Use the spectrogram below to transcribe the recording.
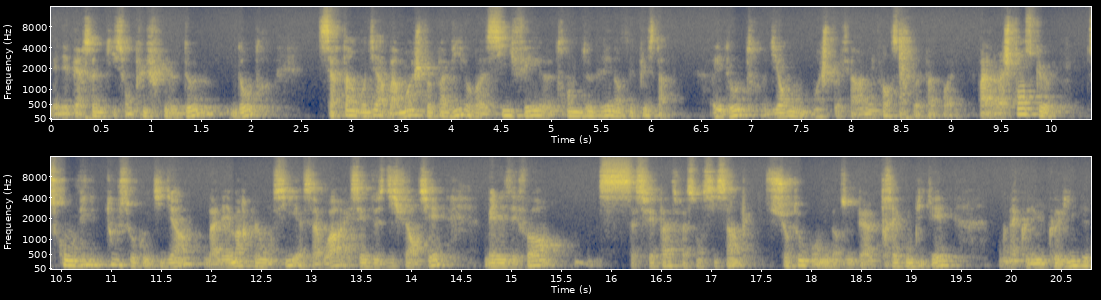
Il y a des personnes qui sont plus frileux d'autres. Certains vont dire bah, moi, je ne peux pas vivre s'il fait 30 euh, degrés dans cette pièce-là. Et d'autres diront moi, je peux faire un effort, ça ne pose pas problème. Voilà, bah, je pense que ce qu'on vit tous au quotidien, bah, les marques l'ont aussi, à savoir essayer de se différencier. Mais les efforts, ça ne se fait pas de façon si simple, surtout qu'on est dans une période très compliquée. On a connu le Covid,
